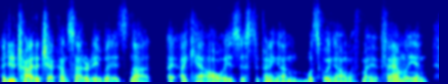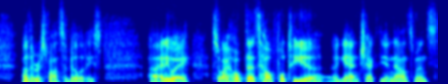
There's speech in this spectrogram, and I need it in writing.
I do try to check on Saturday, but it's not. I, I can't always, just depending on what's going on with my family and other responsibilities. Uh, anyway, so I hope that's helpful to you. Again, check the announcements.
